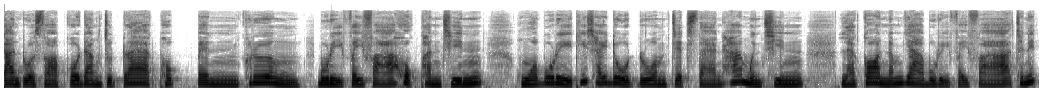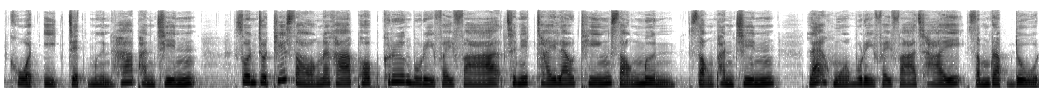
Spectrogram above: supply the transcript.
การตรวจสอบโกดังจุดแรกพบเป็นเครื่องบุหรี่ไฟฟ้า 6,000 ชิ้น หัวบุหรี่ที่ใช้ดูดรวม 750,000 ชิ้น และก็น้ำยาบุหรี่ไฟฟ้าชนิดขวดอีก 75,000 ชิ้น ส่วนจุดที่ 2 นะคะ พบเครื่องบุหรี่ไฟฟ้า ชนิดใช้แล้วทิ้ง 22,000 ชิ้น และหัวบุหรี่ไฟฟ้าใช้สำหรับดูด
